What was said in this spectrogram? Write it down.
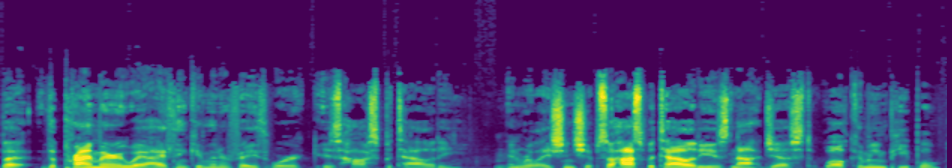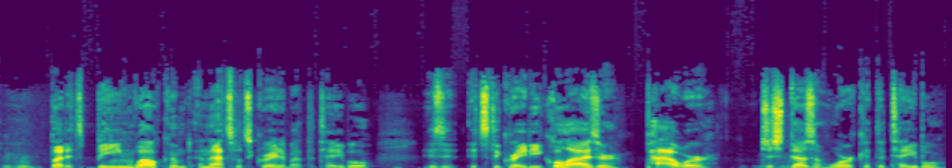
but the primary way I think of interfaith work is hospitality Mm-hmm. and relationships. So hospitality is not just welcoming people, Mm-hmm. but it's being welcomed, and that's what's great about the table. Is it? It's the great equalizer. Power just Mhm. doesn't work at the table.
